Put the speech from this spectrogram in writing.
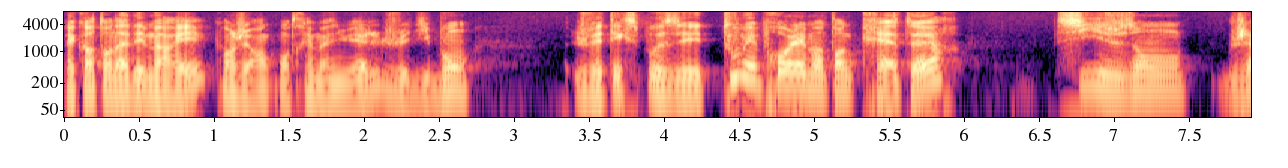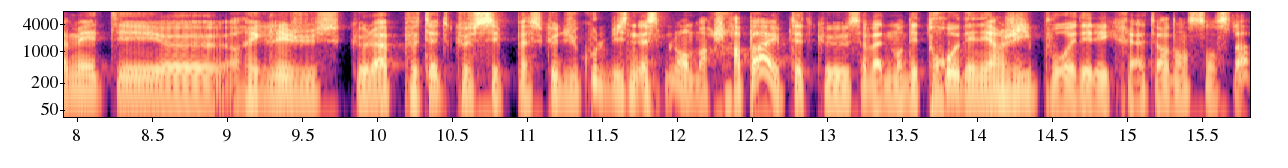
Bah, quand on a démarré, quand j'ai rencontré Manuel, je lui ai dit bon, je vais t'exposer tous mes problèmes en tant que créateur. S'ils ont jamais été euh, réglés jusque-là, peut-être que c'est parce que du coup le business plan marchera pas et peut-être que ça va demander trop d'énergie pour aider les créateurs dans ce sens-là.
